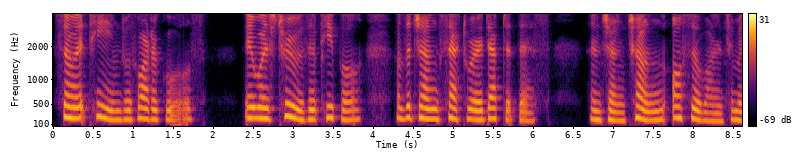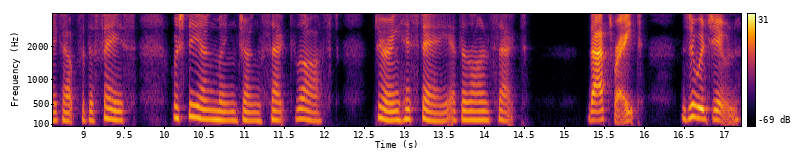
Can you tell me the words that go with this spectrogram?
so it teemed with water ghouls. It was true that people of the Jiang sect were adept at this, and Jiang Cheng also wanted to make up for the face which the Yang Meng Jiang sect lost during his stay at the Lan sect. That's right. Zewu-Jun,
